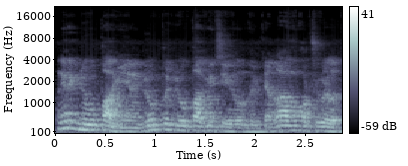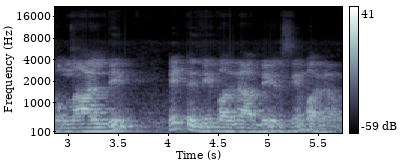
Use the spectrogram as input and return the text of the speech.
അങ്ങനെ ഗ്രൂപ്പ് ആക്കി ഞാൻ ഗ്രൂപ്പ് ഗ്രൂപ്പ് ആക്കി ചെയ്തുകൊണ്ടിരിക്കുക. അതാകുമ്പോൾ കുറച്ചുകൂടി എളുപ്പം. നാലിന്റെയും എട്ടിന്റെയും പതിനാറിന്റെയും എൽസിയം പതിനാറ്.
